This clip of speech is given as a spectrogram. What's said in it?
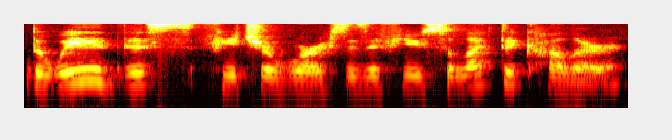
the way this feature works is if you select a color,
